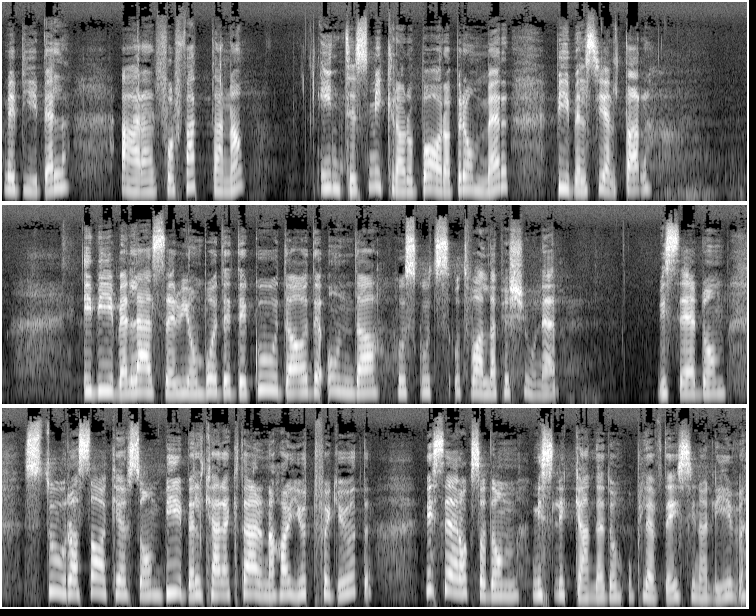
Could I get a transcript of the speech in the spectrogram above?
med Bibeln är att författarna inte smickrar och bara berömmer Bibelns hjältar. I Bibeln läser vi om både det goda och det onda hos Guds utvalda personer. Vi ser de stora saker som bibelkaraktärerna har gjort för Gud. Vi ser också de misslyckanden de upplevde i sina liv.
